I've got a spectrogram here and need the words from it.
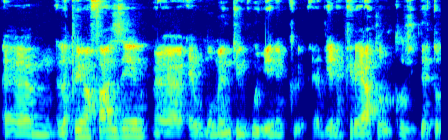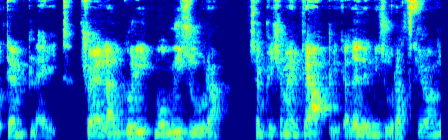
Um, la prima fase uh, è un momento in cui viene, viene, creato il cosiddetto template, cioè l'algoritmo misura, semplicemente applica delle misurazioni,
